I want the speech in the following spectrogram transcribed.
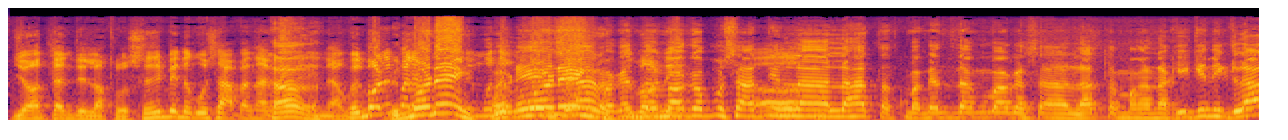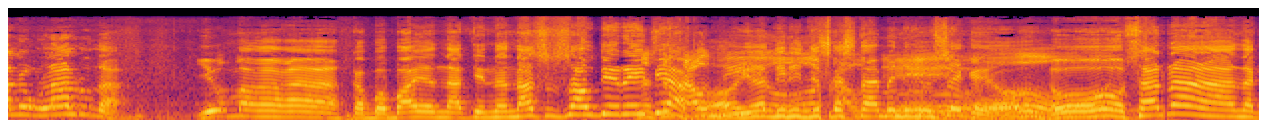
Jonathan De La Cruz. Kasi pinag-usapan namin Ah, kanina. Good morning Good morning. Muna. Good morning. sir. Good Magandang morning. umaga po sa atin la- lahat at magandang umaga sa lahat ng mga nakikinig. Lalong-lalo na yung mga kababayan natin na nasa Saudi Arabia. Nasa Saudi. Oh, yan, oo, dinidiscuss namin ni Yusek eh, oh. Oo. Oo, sana nag,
